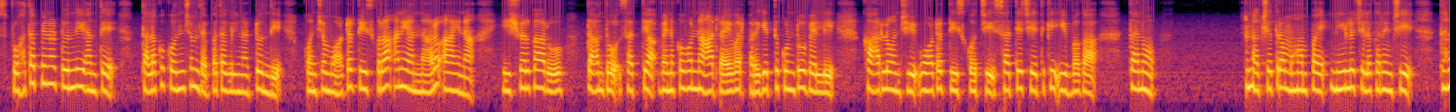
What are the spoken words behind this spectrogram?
స్పృహ తప్పినట్టుంది అంతే. తలకు కొంచెం దెబ్బ తగిలినట్టుంది. కొంచెం వాటర్ తీసుకురా అని అన్నారు ఆయన. ఈశ్వర్ గారు దాంతో సత్య వెనుక ఉన్న ఆ డ్రైవర్ పరిగెత్తుకుంటూ వెళ్ళి కారులోంచి వాటర్ తీసుకొచ్చి సత్య చేతికి ఇవ్వగా తను నక్షత్ర మొహంపై నీళ్ళు చిలకరించి తన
